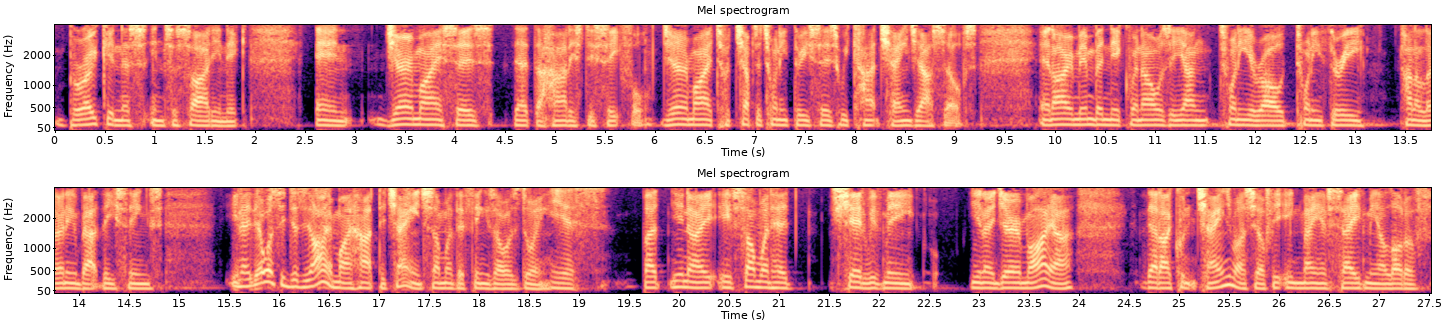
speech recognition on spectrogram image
brokenness in society, Nick. And Jeremiah says that the heart is deceitful. Jeremiah t- chapter 23 says we can't change ourselves. And I remember, Nick, when I was a young 20 year old, 23, kind of learning about these things, you know, there was a desire in my heart to change some of the things I was doing. Yes. But, you know, if someone had shared with me, you know, Jeremiah, that I couldn't change myself, it, it may have saved me a lot of,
